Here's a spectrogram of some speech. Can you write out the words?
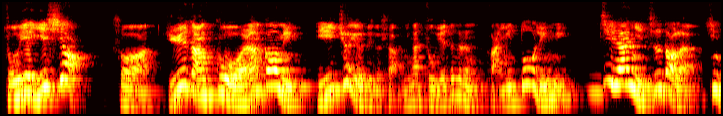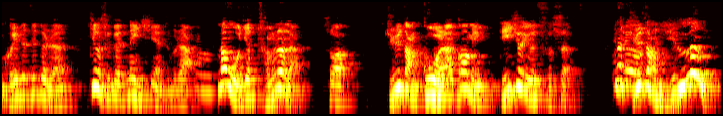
祖爷一笑说：“局长果然高明，的确有这个事儿。你看祖爷这个人反应多灵敏。嗯既然你知道了，姓奎的这个人就是个内线，是不是？嗯那我就承认了，说局长果然高明，的确有此事。那局长一愣，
